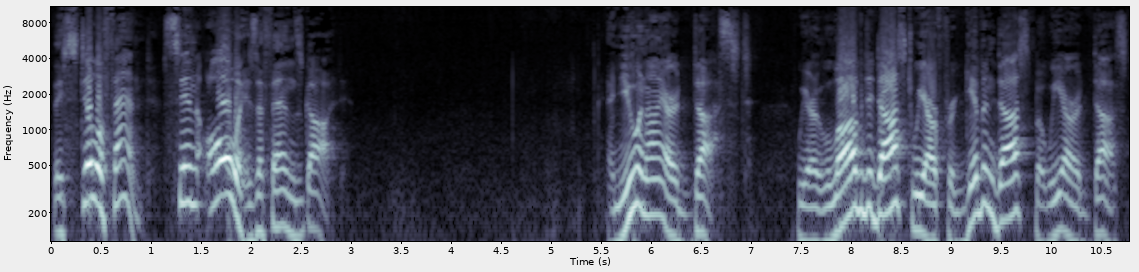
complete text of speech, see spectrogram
they still offend. Sin always offends God. And you and I are dust. We are loved dust, we are forgiven dust, but we are dust,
